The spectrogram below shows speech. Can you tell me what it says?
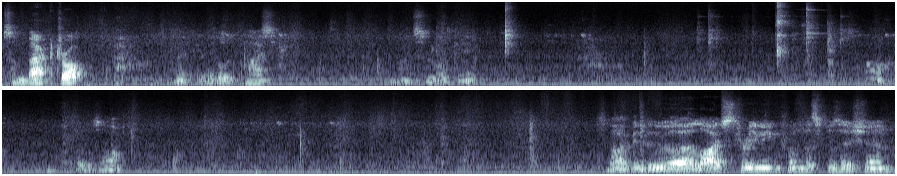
some backdrop, make it a little bit nicer. So I can do uh, live streaming from this position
